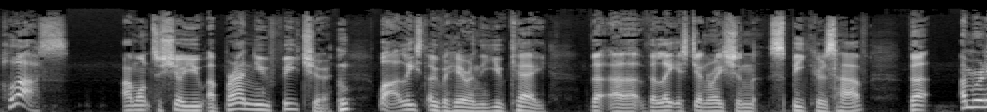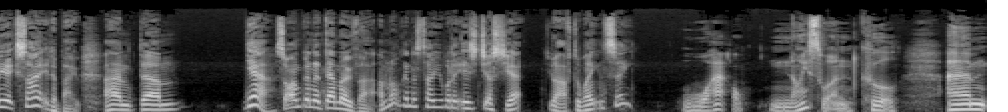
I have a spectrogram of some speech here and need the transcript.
Plus, I want to show you a brand new feature. Well, at least over here in the UK, that uh, the latest generation speakers have that I'm really excited about. And um, yeah, so I'm going to demo that. I'm not going to tell you what it is just yet. You'll have to wait and see. Wow, nice one, cool. Um,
